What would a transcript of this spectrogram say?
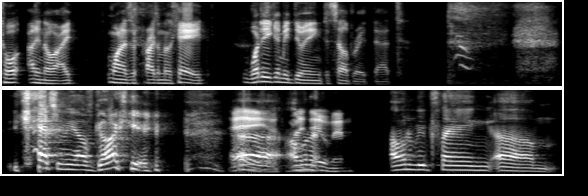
told I know I wanted to surprise him like, hey, what are you gonna be doing to celebrate that? You catching me off guard here. Hey, uh, I'm gonna, I do, man. I'm gonna be playing um,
